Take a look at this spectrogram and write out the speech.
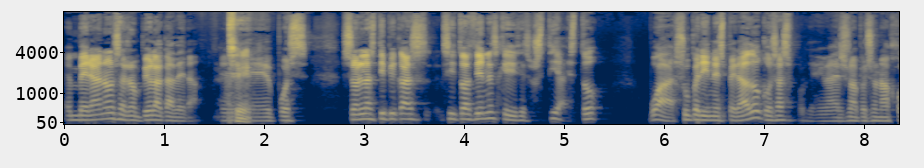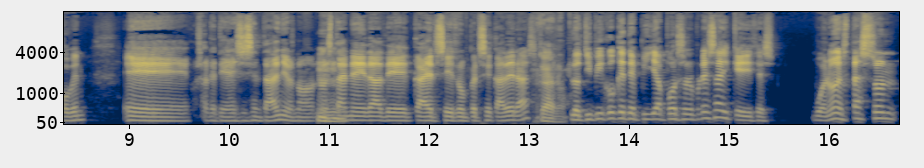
en verano, se rompió la cadera. Eh, pues son las típicas situaciones que dices, hostia, esto, guau, súper inesperado, cosas, porque mi madre es una persona joven, eh, o sea, que tiene 60 años, no, no está en edad de caerse y romperse caderas. Claro. Lo típico que te pilla por sorpresa y que dices, bueno, estas son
